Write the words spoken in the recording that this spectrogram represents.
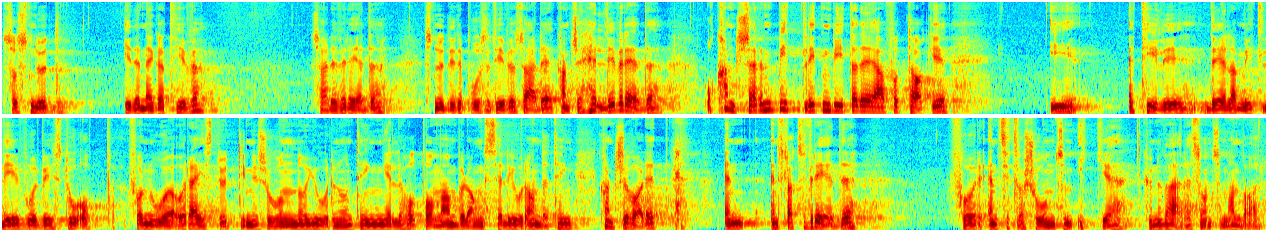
Så snudd i det negative, så er det vrede. Snudd i det positive, så er det kanskje hellig vrede. Og kanskje er det en bitte liten bit av det jeg har fått tak i i et tidlig del av mitt liv hvor vi sto opp for noe og reiste ut i misjonen og gjorde noen ting, eller holdt på med ambulanse eller gjorde andre ting. Kanskje var det et, en, en, slags vrede for en situasjon som ikke kunne være sånn som han var.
